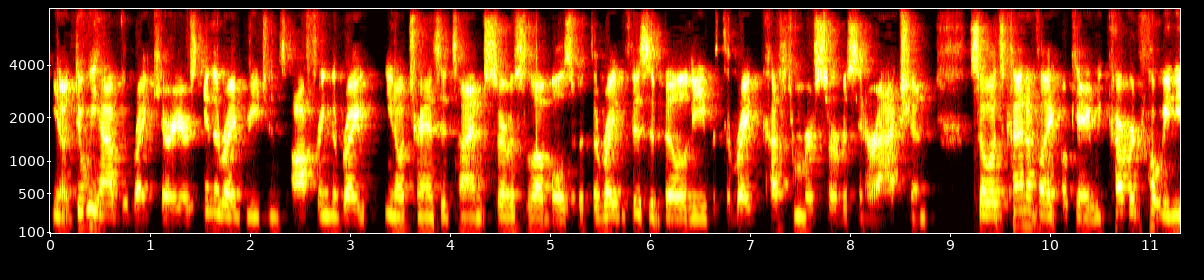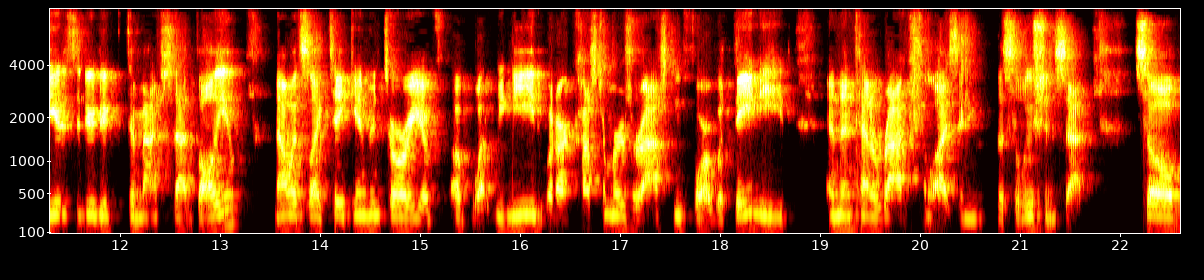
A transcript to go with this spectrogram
You know, do we have the right carriers in the right regions, offering the right, you know, transit time, service levels, with the right visibility, with the right customer service interaction? So it's kind of like, okay, we covered what we needed to do to, to match that volume. Now it's like take inventory of, of what we need, what our customers are asking for, what they need, and then kind of rationalizing the solution set. So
